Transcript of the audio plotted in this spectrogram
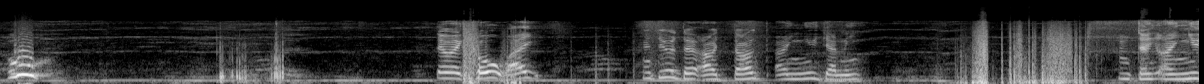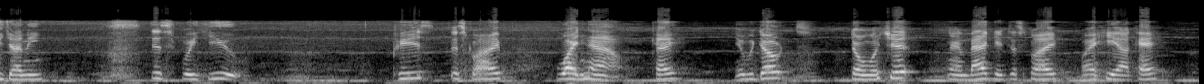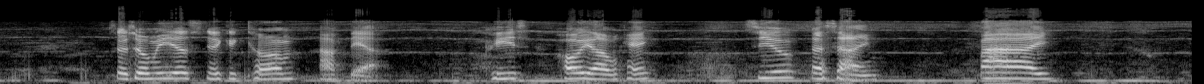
Ooh! They were cool, right? I do the I dunk I knew Jenny. I dunk on you, Jenny. This for you. Please subscribe right now, okay? If we don't, don't watch it. And back and subscribe right here, okay? Social media they can come out there. Please hurry up, okay? See you next time. Bye.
